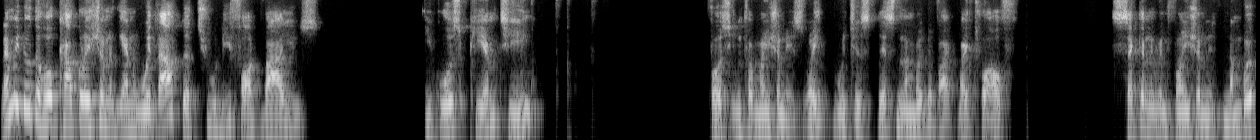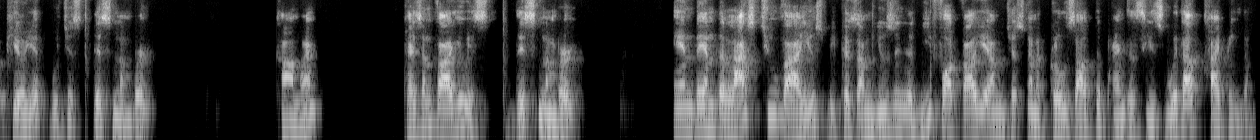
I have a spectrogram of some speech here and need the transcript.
Let me do the whole calculation again without the two default values. Equals PMT First information is rate, which is this number divided by 12. Second information is number period, which is this number, comma. Present value is this number. And then the last two values, because I'm using the default value, I'm just gonna close out the parentheses without typing them.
